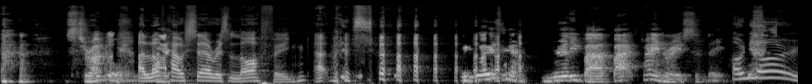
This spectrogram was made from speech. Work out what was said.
struggling. I love how Sarah's laughing at this. we both had really bad back pain recently. Oh no!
